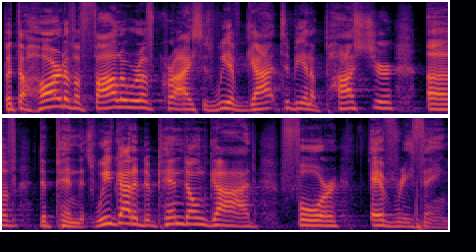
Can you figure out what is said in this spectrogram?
but the heart of a follower of Christ is we have got to be in a posture of dependence. We've got to depend on God for everything.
